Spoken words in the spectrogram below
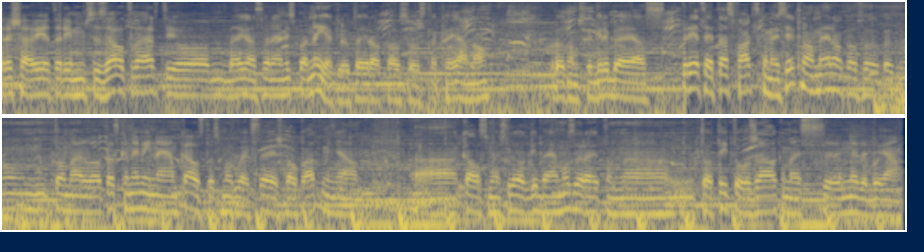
trešā vieta arī mums ir zelta vērta, jo beigās varējām vispār neiekļūt Eiropasos. Jā, nu, protams, ka gribējās priecēt tas fakts, ka mēs iekļuvām Eiropasos, bet nu, tomēr tas, ka nevinējām kausu, tas mums liekas sēž kaut kā atmiņā. Un, Kausu mēs ļoti gribējām uzvarēt, un to titulu žēl, ka mēs nedabūjām.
